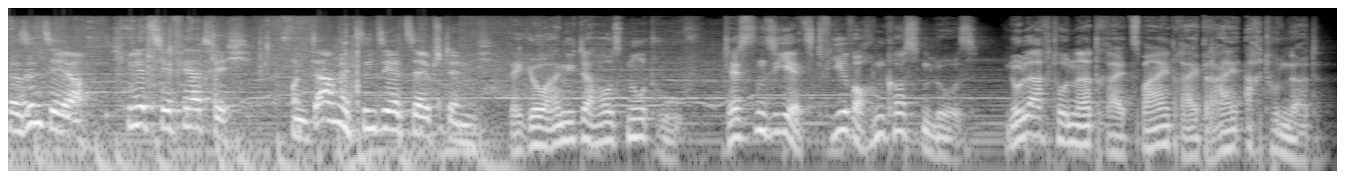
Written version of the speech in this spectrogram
Da sind Sie ja. Ich bin jetzt hier fertig. Und damit sind Sie jetzt selbstständig. Der Johanniter Haus Notruf. Testen Sie jetzt vier Wochen kostenlos. 0800 3233 800.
